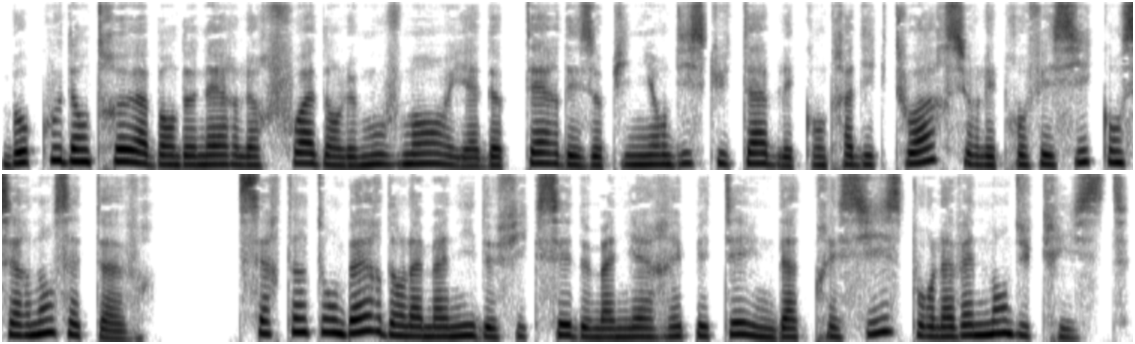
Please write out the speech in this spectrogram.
Beaucoup d'entre eux abandonnèrent leur foi dans le mouvement et adoptèrent des opinions discutables et contradictoires sur les prophéties concernant cette œuvre. Certains tombèrent dans la manie de fixer de manière répétée une date précise pour l'avènement du Christ.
